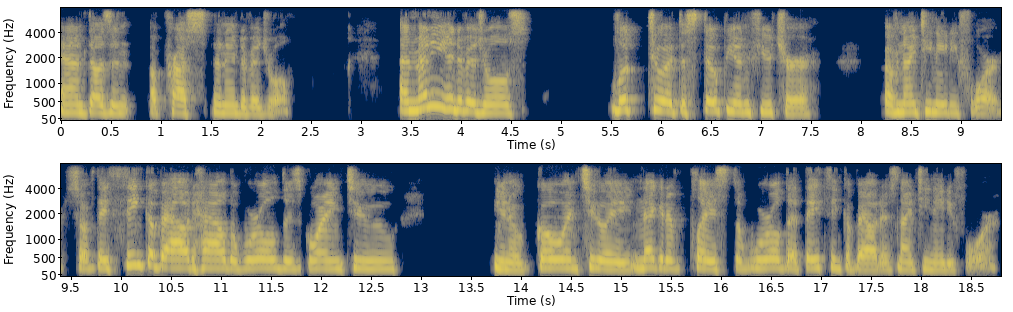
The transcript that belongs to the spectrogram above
and doesn't oppress an individual. And many individuals look to a dystopian future of 1984. So if they think about how the world is going to you know, go into a negative place, the world that they think about is 1984.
